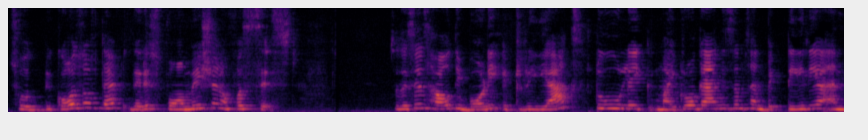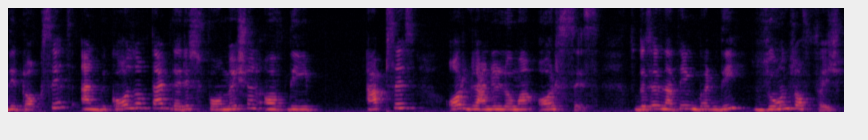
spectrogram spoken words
So because of that there is formation of a cyst. So this is how the body it reacts to like microorganisms and bacteria and the toxins and because of that there is formation of the abscess or granuloma or cyst. So this is nothing but the zones of fish.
